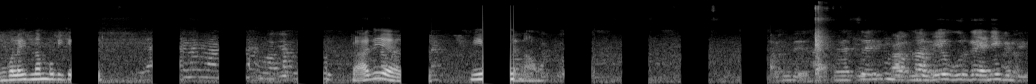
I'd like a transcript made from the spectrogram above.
உங்களையும் தான் பிடிக்கும். ராதியா நீ நான் கலந்து அப்படியே ஊறுகாய் எண்ணிக்கணும்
